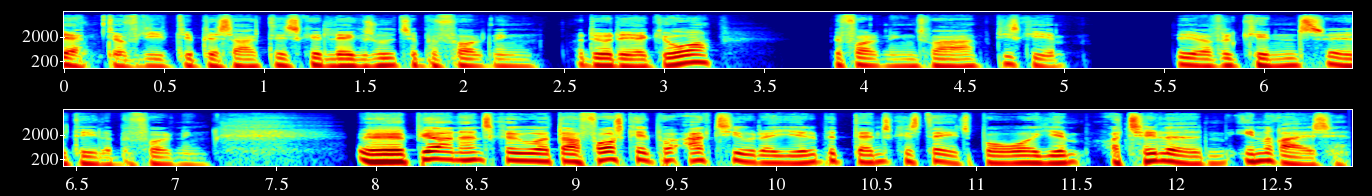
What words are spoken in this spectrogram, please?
ja, det var fordi, det blev sagt, at det skal lægges ud til befolkningen. Og det var det, jeg gjorde. Befolkningen svarer, de skal hjem. Det er i hvert fald kendens øh, del af befolkningen. Øh, Bjørn han skriver, der er forskel på aktivt at hjælpe danske statsborgere hjem og tillade dem indrejse.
